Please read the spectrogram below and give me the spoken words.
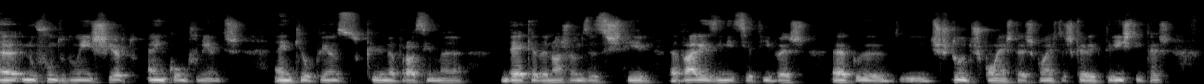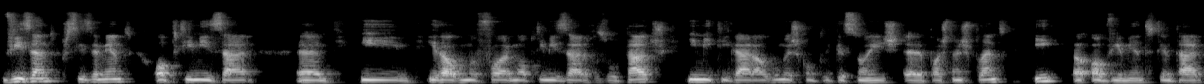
uh, no fundo, do enxerto em componentes, em que eu penso que na próxima década nós vamos assistir a várias iniciativas uh, de estudos com estas, com estas características, visando precisamente optimizar uh, e, e, de alguma forma, optimizar resultados e mitigar algumas complicações uh, pós-transplante e, obviamente, tentar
